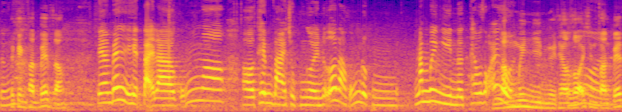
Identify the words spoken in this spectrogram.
Đúng Cái kênh fanpage sao? Em biết thì hiện tại là cũng ờ, ờ, thêm vài chục người nữa là cũng được 50.000 lượt theo dõi rồi 50.000 người theo Đúng dõi rồi. trên fanpage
